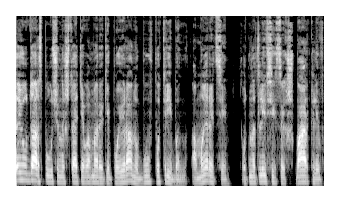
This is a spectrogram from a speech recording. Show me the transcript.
Цей удар Сполучених Штатів Америки по Ірану був потрібен Америці. От на тлі всіх цих шмарклів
